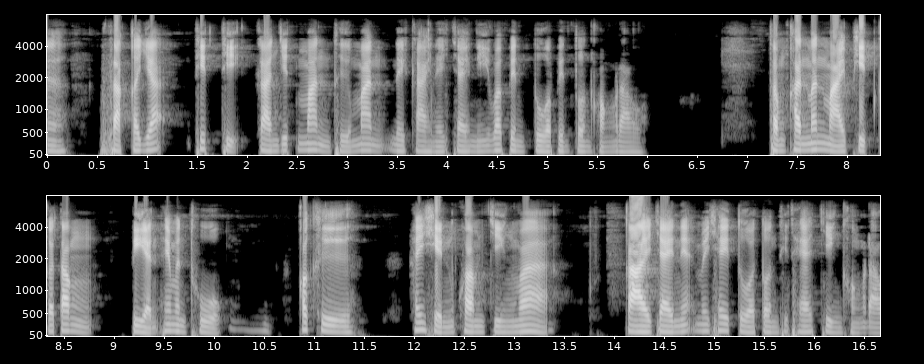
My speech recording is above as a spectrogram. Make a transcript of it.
นะสักยะ ทิฏฐิการยึดมั่นถือมั่นในกายในใจนี้ว่าเป็นตัวเป็นตนของเราสำคัญมั่นหมายผิดก็ต้องเปลี่ยนให้มันถูก ก็คือให้เห็นความจริงว่ากายใจเนี้ยไม่ใช่ตัวตนที่แท้จริงของเรา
